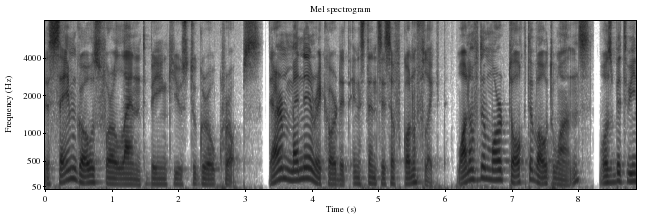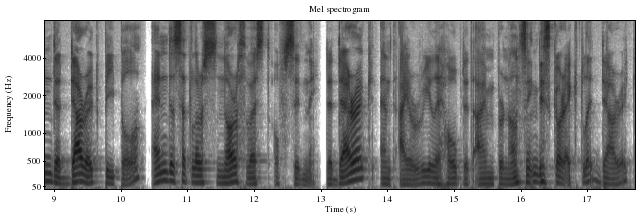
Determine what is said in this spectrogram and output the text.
The same goes for land being used to grow crops. There are many recorded instances of conflict. One of the more talked about ones was between the Darug people and the settlers northwest of Sydney. The Darug, and I really hope that I'm pronouncing this correctly, Darug,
